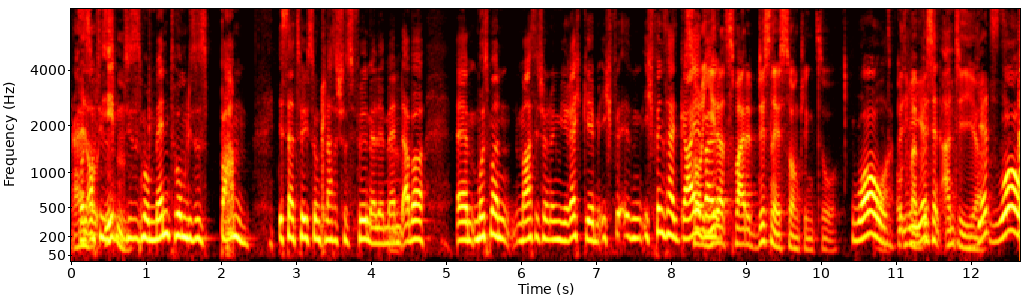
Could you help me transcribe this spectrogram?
und Also auch dieses, eben. dieses Momentum, dieses Bam, ist natürlich so ein klassisches Filmelement. Aber ähm, muss man Marci schon irgendwie recht geben. Ich, ähm, ich finde es halt geil, Sorry, weil, jeder zweite Disney-Song klingt so. wow, Bin ich Okay, mal ein jetzt- bisschen anti hier. Jetzt, wow,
